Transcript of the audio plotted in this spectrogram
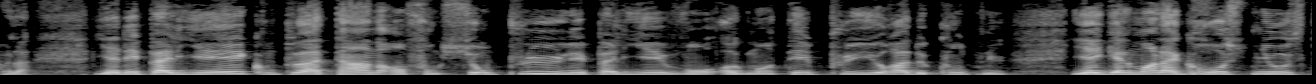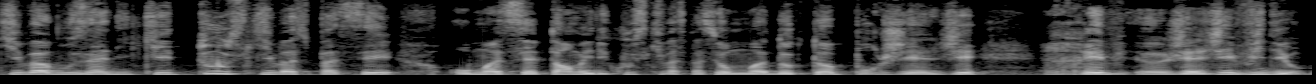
Voilà. Il y a des paliers qu'on peut atteindre en fonction, plus les paliers vont augmenter, plus il y aura de contenu. Il y a également la grosse news qui va vous indiquer tout ce qui va se passer au mois de septembre et du coup ce qui va se passer au mois d'octobre pour GLG, euh, GLG vidéo.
